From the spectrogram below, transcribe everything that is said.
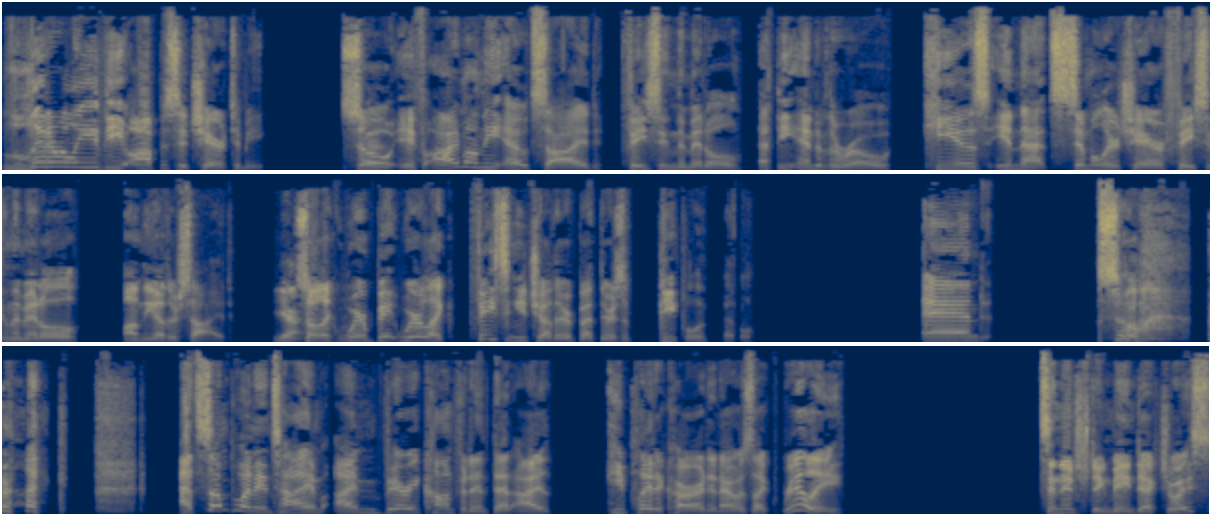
literally the opposite chair to me. So if I'm on the outside facing the middle at the end of the row, he is in that similar chair facing the middle on the other side. Yeah. So like we're we're like facing each other, but there's people in the middle. And so like at some point in time, I'm very confident that I he played a card, and I was like, really? It's an interesting main deck choice,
